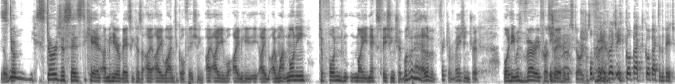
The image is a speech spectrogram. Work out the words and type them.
You know, Stur- Sturges says to Caine, "I'm here basically because I, I want to go fishing. I I I'm he, I, I want money to fund my next fishing trip. Was a hell of a freaking fishing trip, but he was very frustrated with Sturges. Oh, Very- imagine go back to go back to the pitch.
